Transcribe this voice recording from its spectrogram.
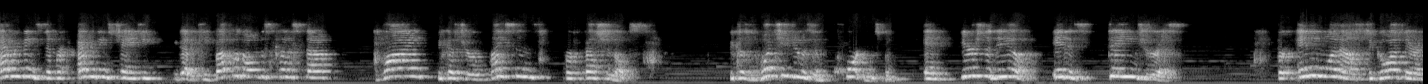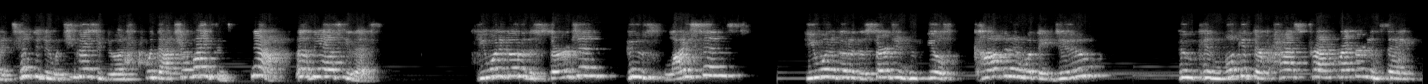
Everything's different, everything's changing. You got to keep up with all this kind of stuff. Why? Because you're licensed professionals. Because what you do is important. And here's the deal it is dangerous for anyone else to go out there and attempt to do what you guys are doing without your license. Now, let me ask you this. Do you want to go to the surgeon who's licensed? Do you want to go to the surgeon who feels confident in what they do? Who can look at their past track record and say,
